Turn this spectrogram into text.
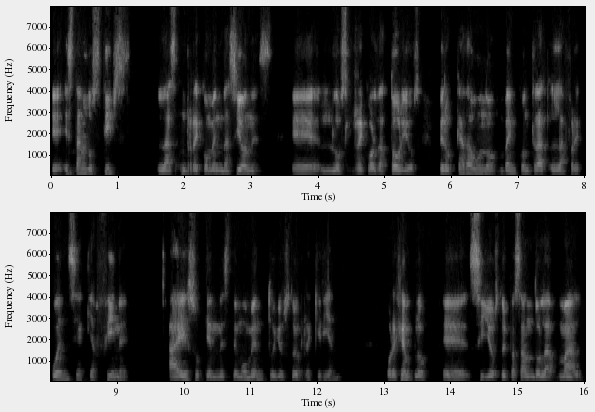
Eh, están los tips, las recomendaciones, eh, los recordatorios, pero cada uno va a encontrar la frecuencia que afine a eso que en este momento yo estoy requiriendo. Por ejemplo, si yo estoy pasándola mal,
